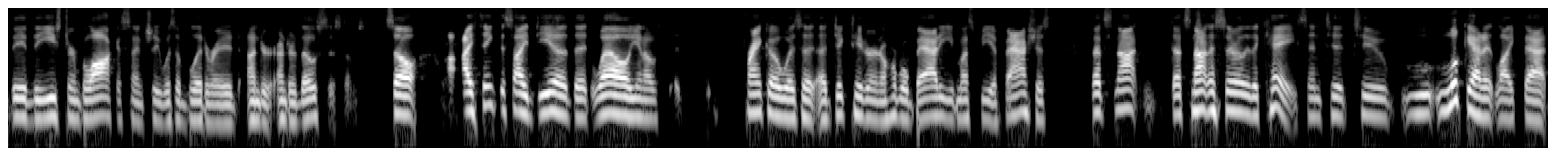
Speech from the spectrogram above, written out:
the, the Eastern Bloc essentially was obliterated under under those systems. So I think this idea that well, you know, Franco was a, a dictator and a horrible baddie, must be a fascist. That's not that's not necessarily the case. And to to look at it like that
